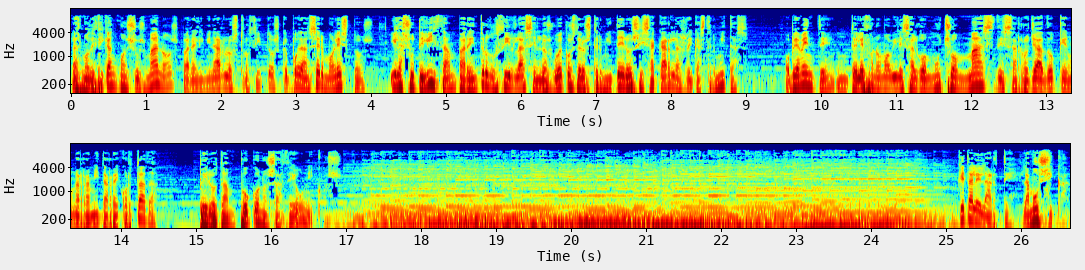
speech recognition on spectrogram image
las modifican con sus manos para eliminar los trocitos que puedan ser molestos y las utilizan para introducirlas en los huecos de los termiteros y sacar las ricas termitas. Obviamente, un teléfono móvil es algo mucho más desarrollado que una ramita recortada, pero tampoco nos hace únicos. ¿Qué tal el arte, la música?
